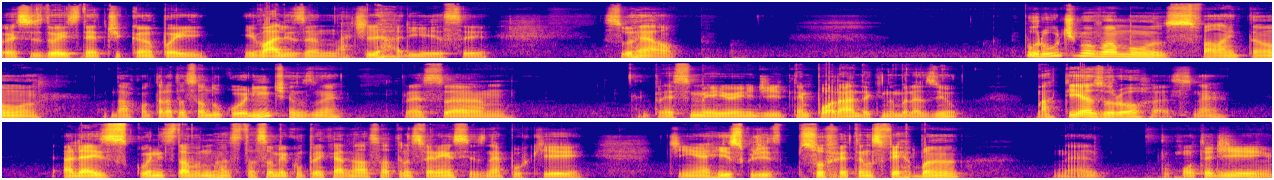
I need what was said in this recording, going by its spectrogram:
esses dois dentro de campo aí, rivalizando na artilharia, ia ser surreal. Por último, vamos falar então da contratação do Corinthians, né? Para essa para esse meio aí de temporada aqui no Brasil. Matias Rojas, né? Aliás, o Corinthians estava numa situação meio complicada em relação a transferências, né? Porque tinha risco de sofrer transfer ban, né? Por conta de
